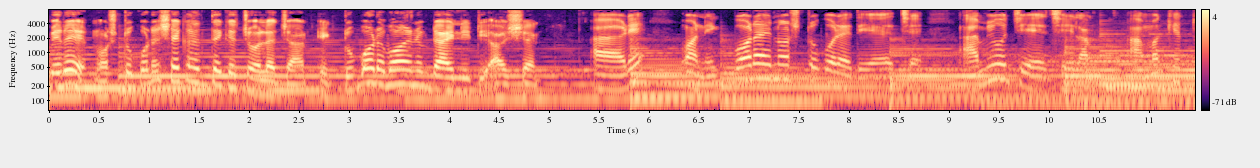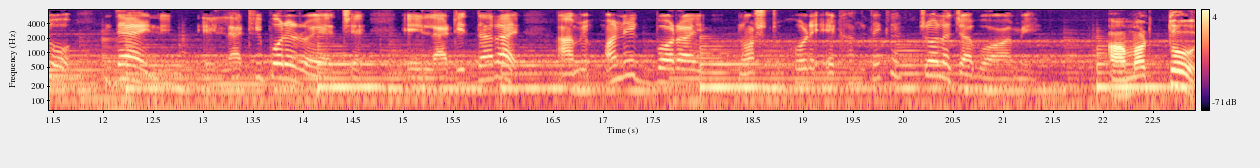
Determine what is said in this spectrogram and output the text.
পেরে নষ্ট করে সেখান থেকে চলে যান। একটু পরে ভয়ানক ডাইনিটি আসেন। আরে, অনেক বড়াই নষ্ট করে দিয়েছে। আমিও চেয়েছিলাম। আমাকে তো দেয়নি। এই লাঠি পড়ে রয়েছে। এই লাঠির দ্বারাই আমি অনেক বড়াই নষ্ট করে এখান থেকে চলে যাব আমি। আমার তো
